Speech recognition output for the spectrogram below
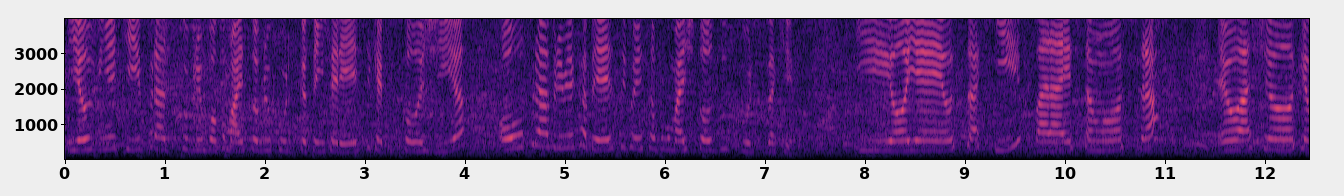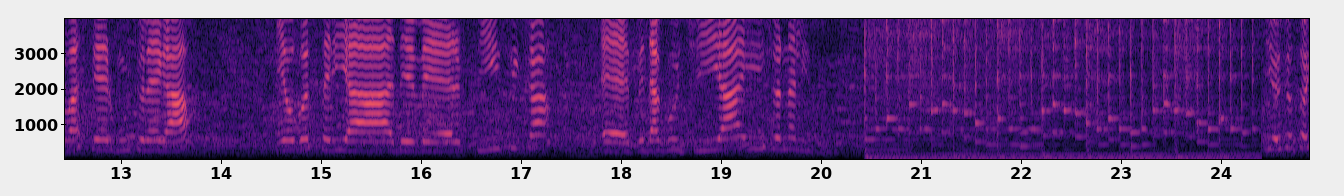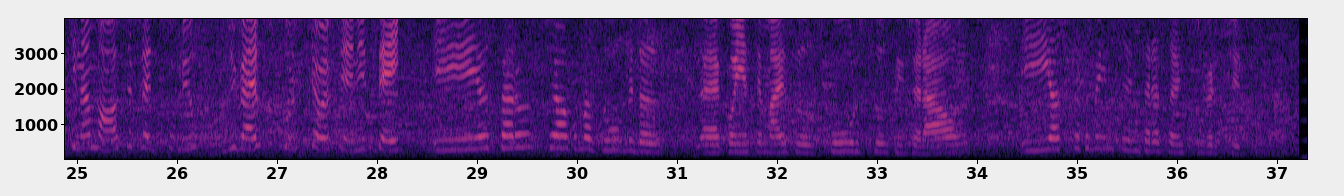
E eu vim aqui para descobrir um pouco mais sobre o curso que eu tenho interesse, que é Psicologia, ou para abrir minha cabeça e conhecer um pouco mais de todos os cursos aqui. E hoje eu estou aqui para essa mostra. Eu acho que vai ser muito legal eu gostaria de ver física, é, pedagogia e jornalismo. E hoje eu estou aqui na mostra para descobrir os diversos cursos que a UFN tem. E eu espero tirar algumas dúvidas, é, conhecer mais dos cursos em geral. E acho que vai ser bem interessante, divertido.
